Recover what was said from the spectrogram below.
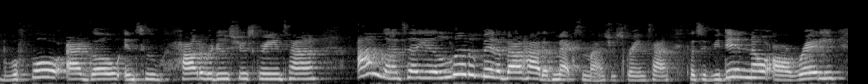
But before I go into how to reduce your screen time, I'm going to tell you a little bit about how to maximize your screen time. Because if you didn't know already,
